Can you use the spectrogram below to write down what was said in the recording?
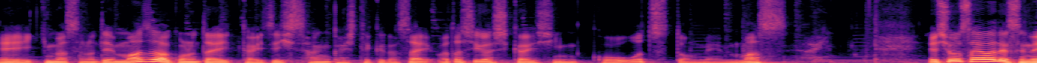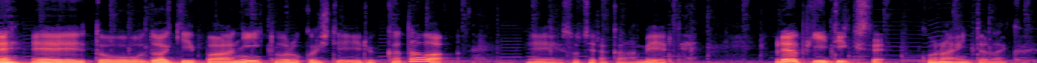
えー、行きますのでまずはこの大会ぜひ参加してください。私が司会進行を務めます、はい、詳細はですね、えーと、ドアキーパーに登録している方は、えー、そちらからメールであるいは PTX でご覧いただく、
